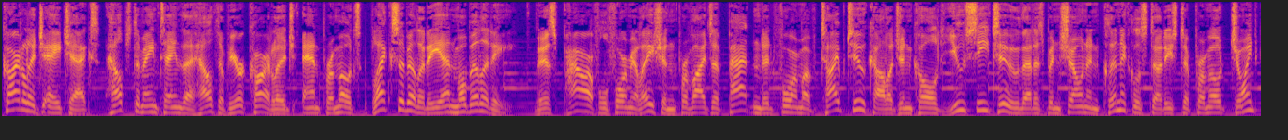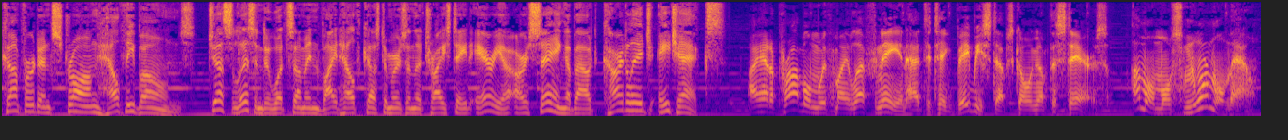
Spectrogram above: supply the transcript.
Cartilage HX helps to maintain the health of your cartilage and promotes flexibility and mobility. This powerful formulation provides a patented form of type 2 collagen called UC2 that has been shown in clinical studies to promote joint comfort and strong, healthy bones. Just listen to what some Invite Health customers in the tri state area are saying about Cartilage HX. I had a problem with my left knee and had to take baby steps going up the stairs. I'm almost normal now.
